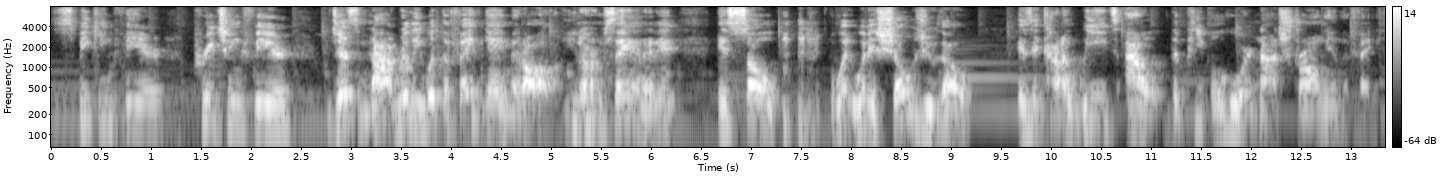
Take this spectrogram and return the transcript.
speaking fear, preaching fear, just not really with the faith game at all. You know what I'm saying? And it is so what what it shows you though is it kind of weeds out the people who are not strong in the faith,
